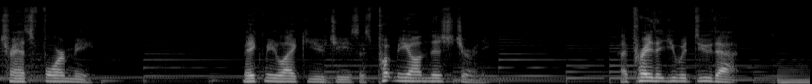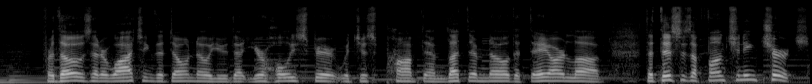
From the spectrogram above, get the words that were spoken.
Transform me. Make me like you, Jesus. Put me on this journey. I pray that you would do that. For those that are watching that don't know you, that your Holy Spirit would just prompt them, let them know that they are loved, that this is a functioning church.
